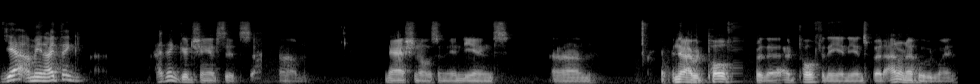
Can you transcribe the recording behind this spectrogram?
yeah, I mean, I think I think good chance it's um, Nationals and Indians. Um, and then I would pull for the I'd pull for the Indians, but I don't know who would win.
